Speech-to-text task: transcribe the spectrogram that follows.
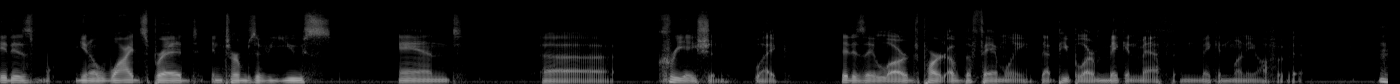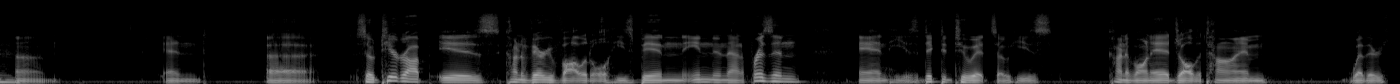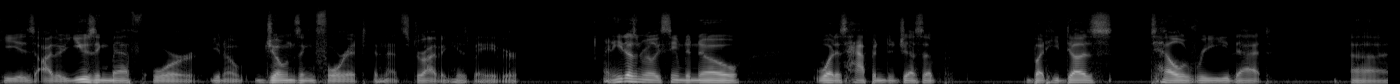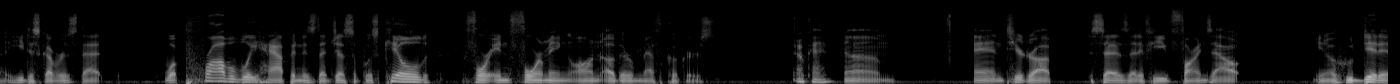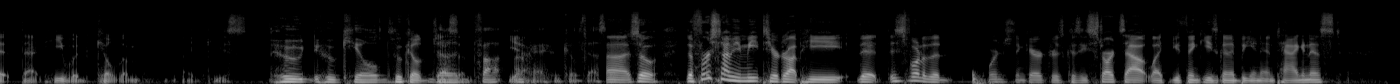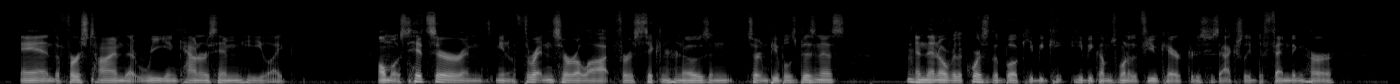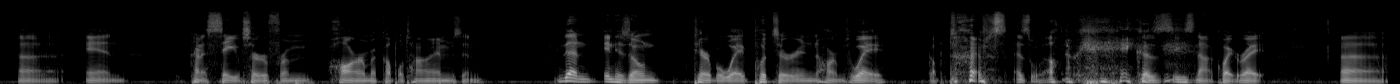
it is you know widespread in terms of use and uh, creation. Like it is a large part of the family that people are making meth and making money off of it. Mhm. Um, and so Teardrop is kind of very volatile. He's been in and out of prison, and he is addicted to it. So he's kind of on edge all the time, whether he is either using meth or you know jonesing for it, and that's driving his behavior. And he doesn't really seem to know what has happened to Jessup, but he does tell Ree that uh, he discovers that what probably happened is that Jessup was killed for informing on other meth cookers. Okay. Um, and Teardrop says that if he finds out, you know, who did it, that he would kill them. Like he's Who who killed who killed Jessup. Yeah. Okay. Who killed Jessup? Uh, so the first time you meet Teardrop, he that this is one of the more interesting characters because he starts out like you think he's going to be an antagonist, and the first time that Ree encounters him, he like almost hits her and you know threatens her a lot for sticking her nose in certain people's business. And then over the course of the book, he beca- he becomes one of the few characters who's actually defending her, uh, and kind of saves her from harm a couple times, and then in his own terrible way puts her in harm's way a couple times as well okay. because he's not quite right. Uh,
